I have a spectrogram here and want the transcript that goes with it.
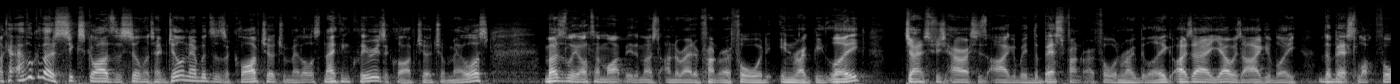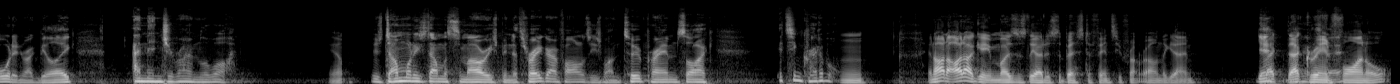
Okay, have a look at those six guys that are still in the team. Dylan Edwards is a Clive Churchill medalist. Nathan Cleary is a Clive Churchill medalist. Moses Leota might be the most underrated front row forward in rugby league. James Fisher Harris is arguably the best front row forward in rugby league. Isaah Yeo is arguably the best lock forward in rugby league. And then Jarome Luai, Yep. who's done what he's done with Samoa. He's been to three grand finals. He's won two prems. Like, it's incredible. Mm. And I'd, I'd argue Moses Leota is the best defensive front row in the game. Yeah, that, that grand final,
